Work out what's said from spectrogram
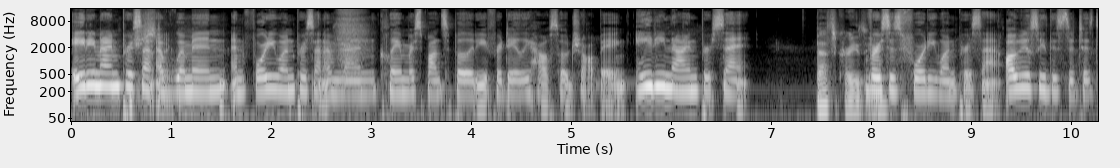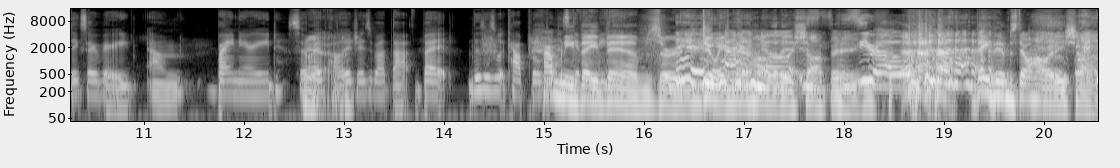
89% of women and 41% of men claim responsibility for daily household shopping. 89% That's crazy. versus 41%. Obviously, the statistics are very um, binaried, so I apologize about that. But this is what capital. How many they me. thems are doing Yeah, their holiday shopping? Zero. they thems don't holiday shop.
